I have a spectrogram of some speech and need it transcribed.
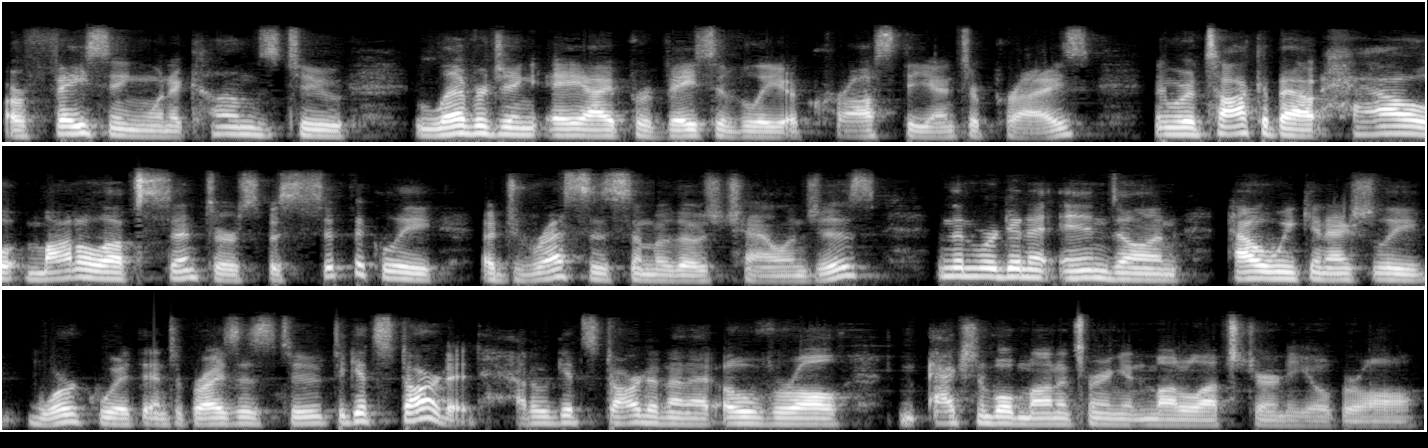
are facing when it comes to leveraging AI pervasively across the enterprise. And we're going to talk about how Model Ops Center specifically addresses some of those challenges. And then we're going to end on how we can actually work with enterprises to, to get started. How do we get started on that overall actionable monitoring and model ops journey overall?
